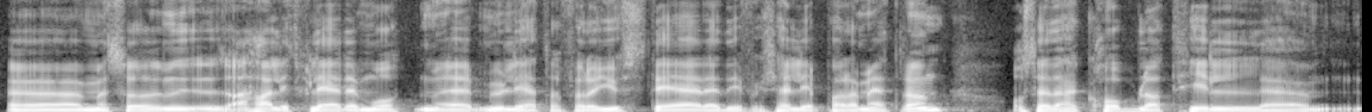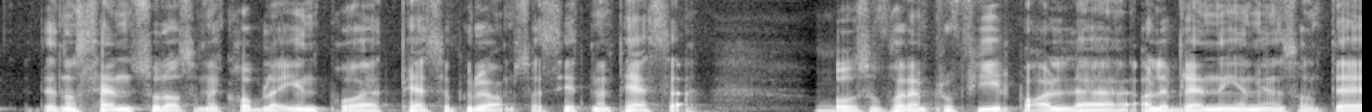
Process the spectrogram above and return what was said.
men så jeg har litt flere muligheter for å justere de forskjellige parametrene. Og så er det her kobla til eh, Det er noen sensorer som er kobla inn på et PC-program, så jeg sitter med en PC. Og så får jeg en profil på alle, alle brenningene mine. sånn at det,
